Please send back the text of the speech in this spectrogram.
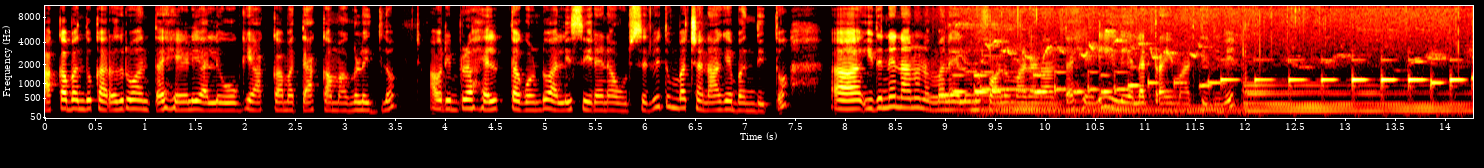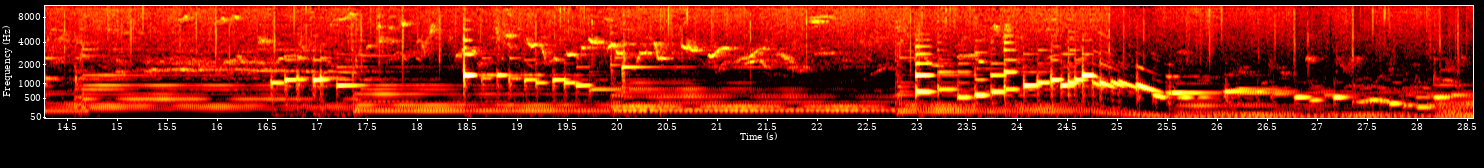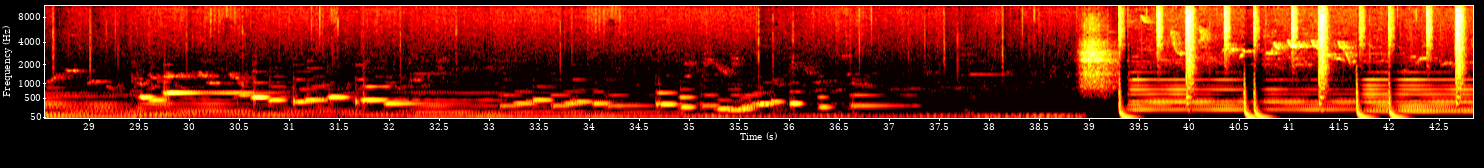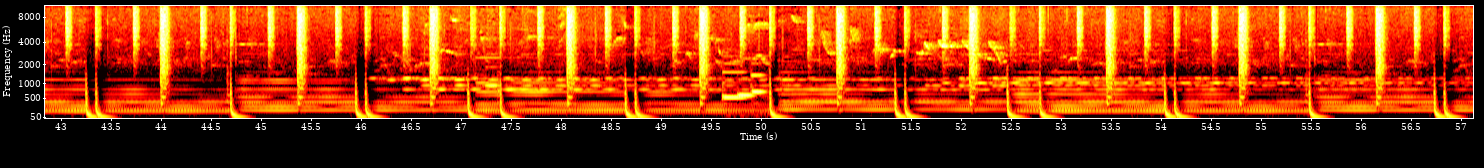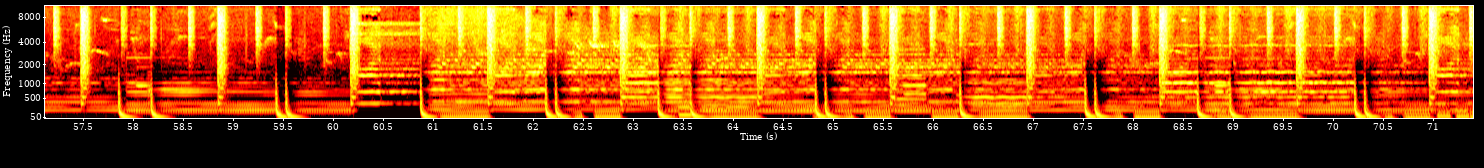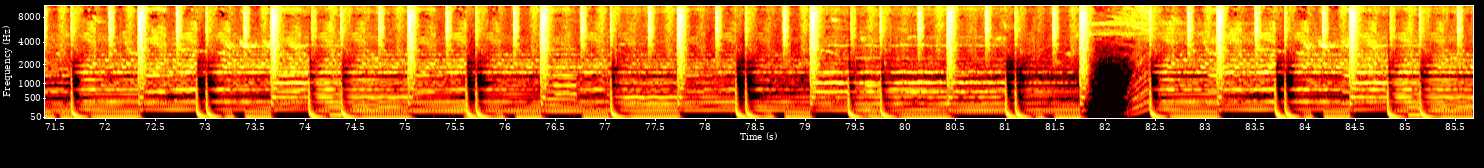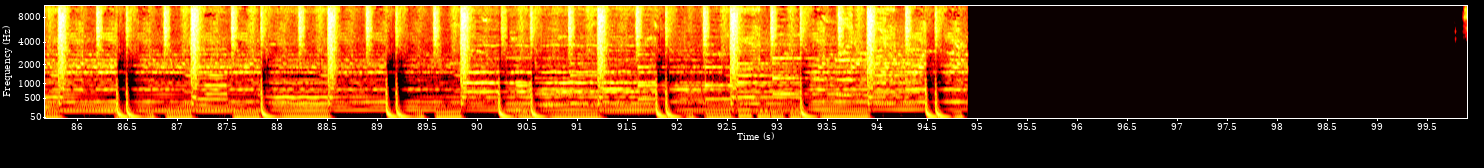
ಅಕ್ಕ ಬಂದು ಕರೆದ್ರು ಅಂತ ಹೇಳಿ ಅಲ್ಲಿ ಹೋಗಿ ಅಕ್ಕ ಮತ್ತು ಅಕ್ಕ ಮಗಳಿದ್ಲು. ಅವರಿಬ್ಬರ ಹೆಲ್ಪ್ ತಗೊಂಡು ಅಲ್ಲಿ ಸೀರೆನ ಉಡಿಸಿದ್ವಿ. ತುಂಬ ಚೆನ್ನಾಗೇ ಬಂದಿತ್ತು. ಇದನ್ನೇ ನಾನು ನಮ್ಮ ಮನೆಯಲ್ಲೂ ಫಾಲೋ ಮಾಡೋಣ ಅಂತ ಹೇಳಿ ಇಲ್ಲಿ ಎಲ್ಲ ಟ್ರೈ ಮಾಡ್ತಿದ್ದೀವಿ.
